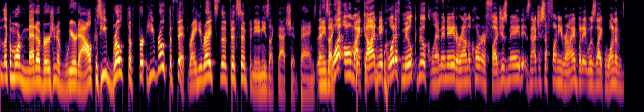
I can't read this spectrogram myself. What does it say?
like a more meta version of Weird Al because he wrote the first he wrote the fifth right. He writes the fifth symphony and he's like that shit bangs. And he's like what? Oh my God, Nick! What if Milk Milk Lemonade around the corner fudge is made? It's not just a funny rhyme, but it was like one of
